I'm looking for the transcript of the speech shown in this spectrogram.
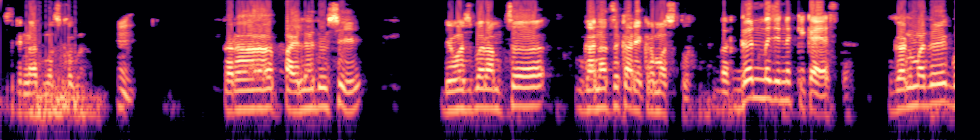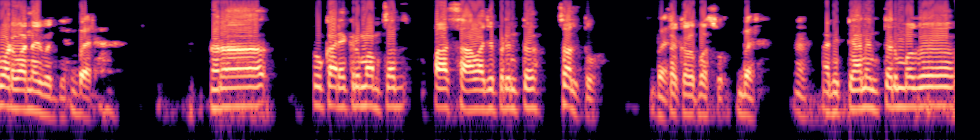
श्रीनाथ मस्कोबा हम्म. तर अं, पहिल्या दिवशी दिवसभर आमचं गणाचा कार्यक्रम असतो. बर गण म्हणजे नक्की काय असतं? गणमध्ये गोडवा नैवेद्य. बर. तर अं, तो कार्यक्रम आमचा पाच सहा वाजेपर्यंत चालतो. बर. सकाळपासून. बर. हं. आणि त्यानंतर मग अं,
